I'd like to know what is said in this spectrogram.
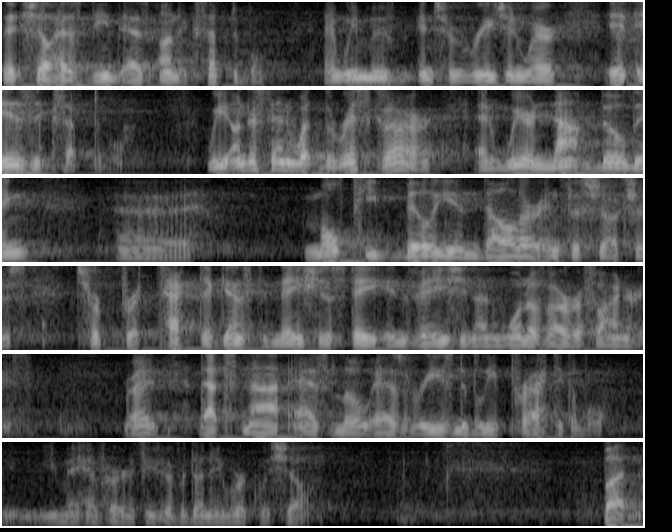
that Shell has deemed as unacceptable, and we move into a region where it is acceptable. We understand what the risks are, and we are not building uh, multi billion dollar infrastructures to protect against a nation state invasion on one of our refineries, right? That's not as low as reasonably practicable. You may have heard if you've ever done any work with Shell. But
